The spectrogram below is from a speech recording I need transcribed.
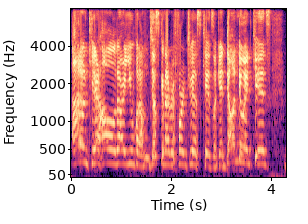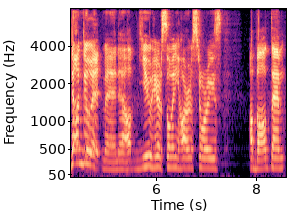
I don't care how old are you, but I'm just gonna refer to you as kids, okay? Don't do it, kids. Don't do it, man. Uh, you hear so many horror stories about them.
